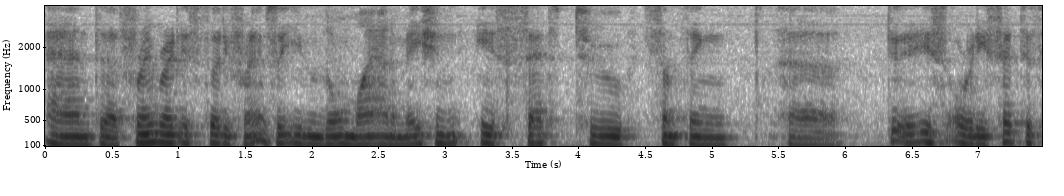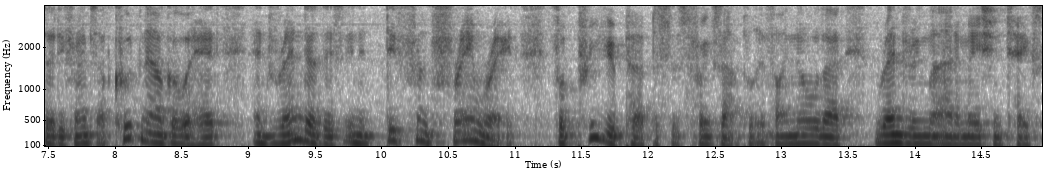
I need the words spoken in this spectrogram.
and uh, frame rate is 30 frames. So even though my animation is set to something uh, is already set to 30 frames, I could now go ahead and render this in a different frame rate for preview purposes. For example, if I know that rendering my animation takes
